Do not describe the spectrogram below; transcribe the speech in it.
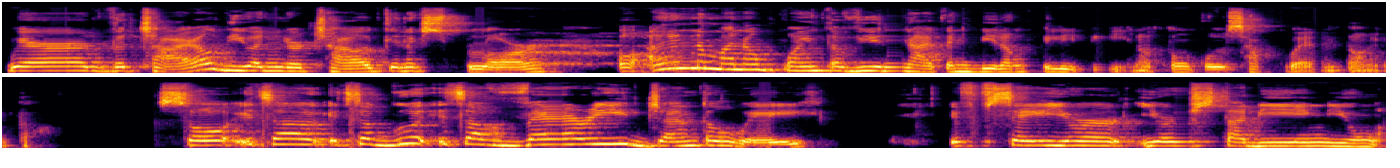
where the child, you and your child can explore o ano naman ang point of view natin bilang Pilipino tungkol sa kwentong ito. So it's a it's a good it's a very gentle way if say you're you're studying yung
